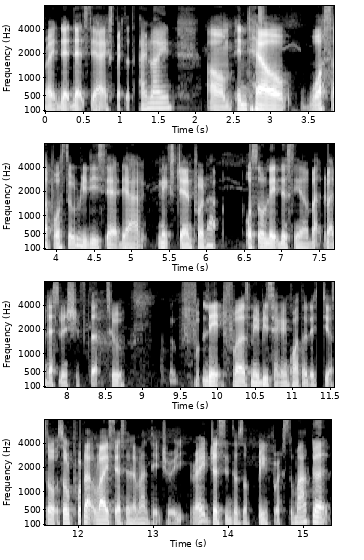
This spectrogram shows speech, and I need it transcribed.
right? That that's their expected timeline. Um, Intel was supposed to release their, their next gen product also late this year, but but that's been shifted to f- late first, maybe second quarter this year. So so product wise, that's an advantage already, right? Just in terms of being first to market.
